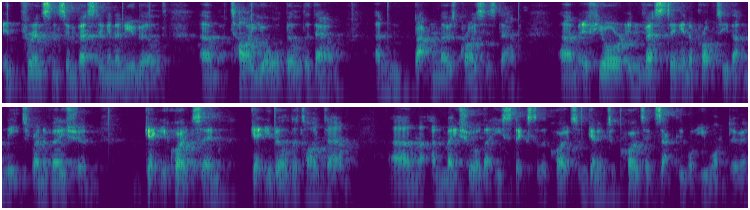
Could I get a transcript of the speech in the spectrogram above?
in, for instance, investing in a new build, um, tie your builder down and batten those prices down. Um, if you're investing in a property that needs renovation, get your quotes in, get your builder tied down, um, and make sure that he sticks to the quotes and get him to quote exactly what you want doing.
